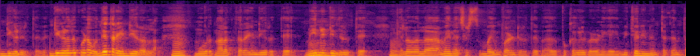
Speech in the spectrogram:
ಇಂಡಿಗಳು ಇರ್ತವೆ ಇಂಡಿಗಳಲ್ಲೂ ಕೂಡ ಒಂದೇ ತರ ಇಂಡಿ ಇರೋಲ್ಲ. ಮೂರು ನಾಲ್ಕು ತರ ಹಿಂಡಿ ಇರುತ್ತೆ ಮೀನ್ ಇಂಡಿ ಇರುತ್ತೆ. ಕೆಲವೆಲ್ಲ ಅಮೈನ್ ಆಸಿಡ್ಸ್ ತುಂಬಾ ಇಂಪಾರ್ಟೆಂಟ್ ಇರುತ್ತೆ. ಅದು ಪುಕ್ಕಗಳ ಬೆಳವಣಿಗೆಗೆ ಮಿಥೋನಿನ್ ಅಂತಕ್ಕಂಥ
